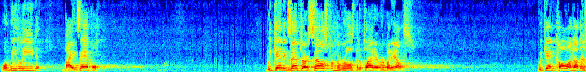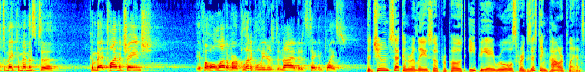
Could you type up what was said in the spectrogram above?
when we lead by example. We can't exempt ourselves from the rules that apply to everybody else. We can't call on others to make commitments to combat climate change if a whole lot of our political leaders deny that it's taken place. The June 2nd release of proposed EPA rules for existing power plants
